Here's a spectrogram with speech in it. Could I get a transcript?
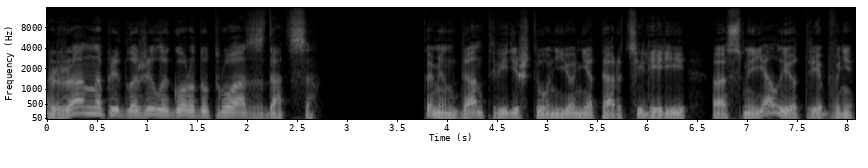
Жанна предложила городу Труа сдаться. Комендант, видя, что у нее нет артиллерии, осмеял ее требования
